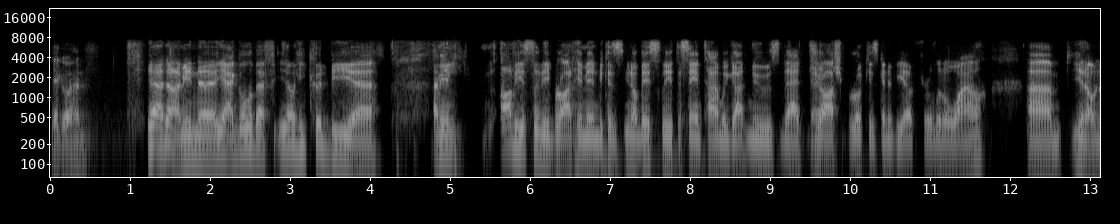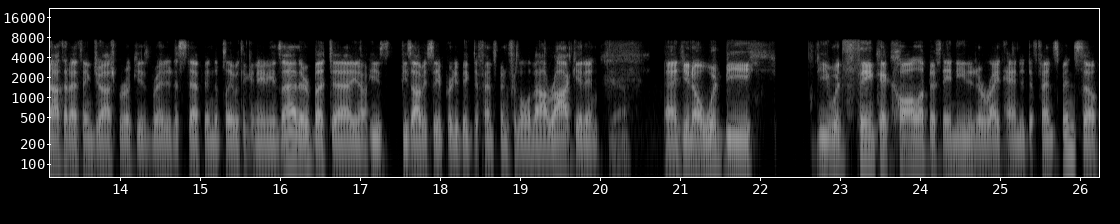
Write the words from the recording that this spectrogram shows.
yeah, go ahead. Yeah, no, I mean, uh, yeah, Goloubef. You know, he could be. Uh, I mean, obviously they brought him in because you know basically at the same time we got news that yeah. Josh Brook is going to be out for a little while. Um, you know, not that I think Josh Brook is ready to step in to play with the Canadiens either, but uh, you know he's he's obviously a pretty big defenseman for the Laval Rocket and yeah. and you know would be you would think a call up if they needed a right-handed defenseman. So,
